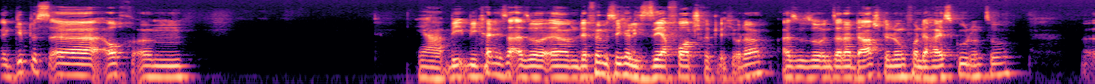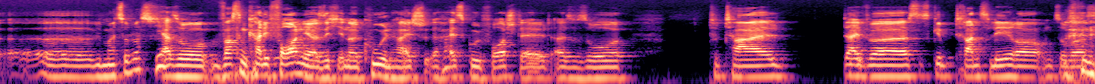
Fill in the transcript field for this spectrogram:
Gibt es äh, auch, ähm, ja, wie, wie kann ich sagen, also ähm, der Film ist sicherlich sehr fortschrittlich, oder? Also so in seiner Darstellung von der Highschool und so. Äh, wie meinst du das? Ja, so was ein Kalifornier sich in einer coolen High Highschool vorstellt. Also so total diverse, es gibt Translehrer und sowas.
